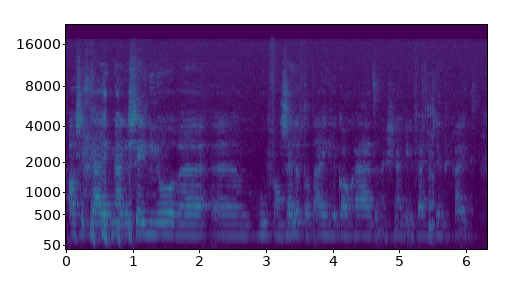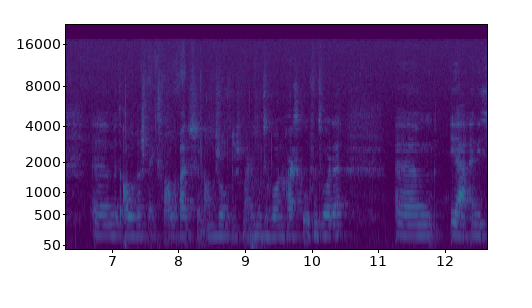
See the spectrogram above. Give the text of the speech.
Als ik kijk naar de senioren, ehm, hoe vanzelf dat eigenlijk al gaat. En als je naar de U25 kijkt, eh, met alle respect voor alle ruiters en andersom, dus, maar dan moet er gewoon nog hard geoefend worden. Ehm, ja, en ik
